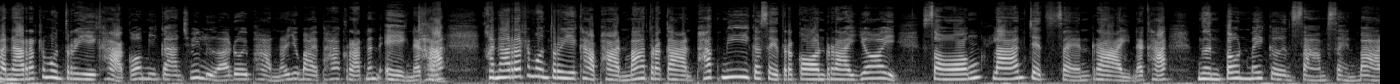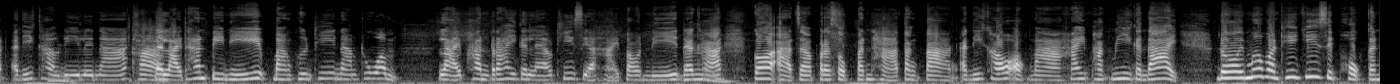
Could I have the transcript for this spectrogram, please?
คณะรัฐมนตรีค่ะ ก็มีการช่วยเหลือโดยผ่านนโยบายภาครัฐนั่นเองนะคะค่ะคณะรัฐมนตรีค่ะผ่านมาตรการพักหนี้เกษตรกรรายย่อย2ล้าน7แสนรายนะคะ เงินต้นไม่เกิน3 0 0แสนบาท อันนี้ข่าวดีเลยนะค่ะแต่หลายท่านปีนี้บางพื้นที่น้ำท่วม หลายพันไร่กันแล้วที่เสียหายตอนนี้นะคะ ก็อาจจะประสบปัญหาต่างๆ อันนี้เขาออกมาให้พักหนี้กันได้ โดยเมื่อวันที่ 26 กัน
